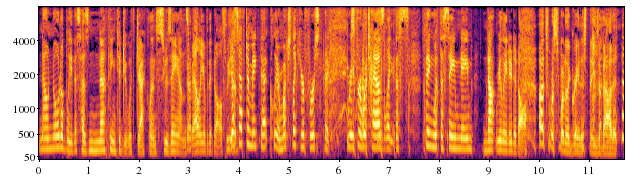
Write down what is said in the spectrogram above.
Now, notably, this has nothing to do with Jacqueline Susann's Valley of the Dolls. We Yeah. just have to make that clear, much like your first pick, Rafer, which has like this thing with the same name, not related at all. That's what's one of the greatest things about it.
